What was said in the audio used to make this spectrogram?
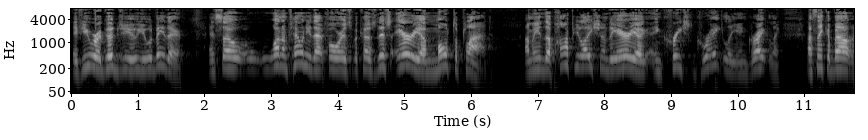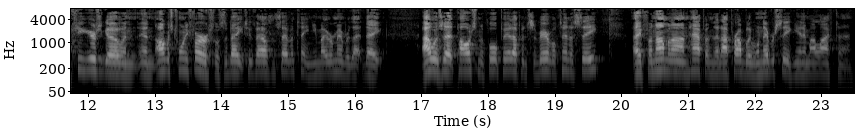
If you were a good Jew, you would be there. And so what I'm telling you that for is because this area multiplied. I mean, the population of the area increased greatly and greatly. I think about a few years ago, and, and August 21st was the date, 2017. You may remember that date. I was at Polishing the Pulpit up in Sevierville, Tennessee. A phenomenon happened that I probably will never see again in my lifetime.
